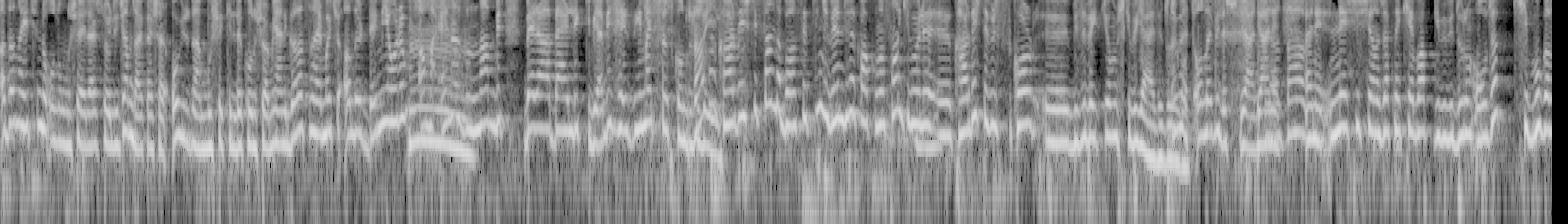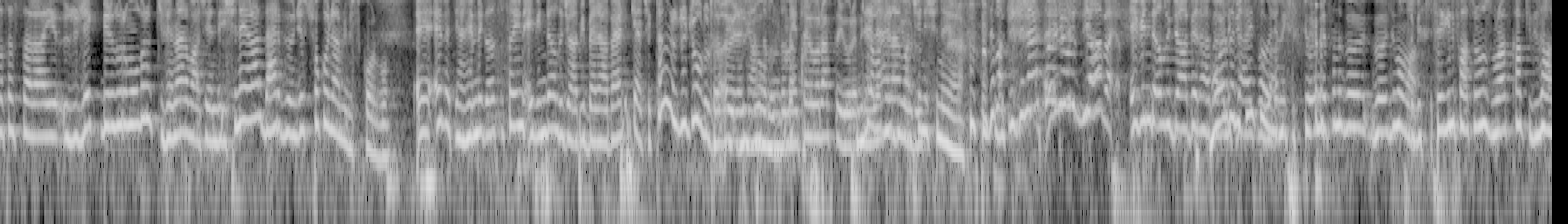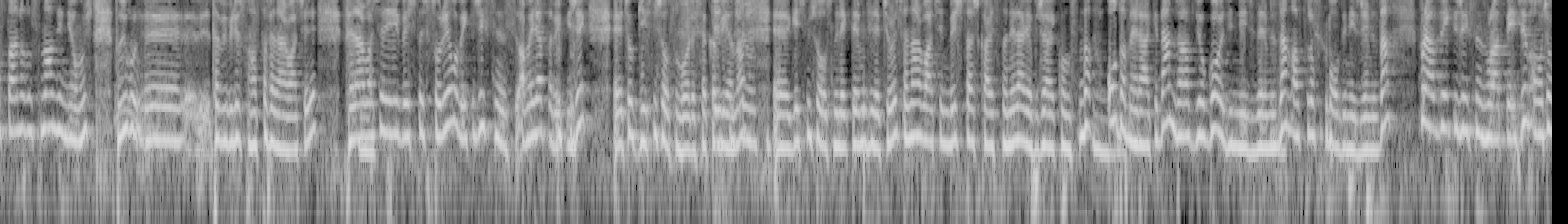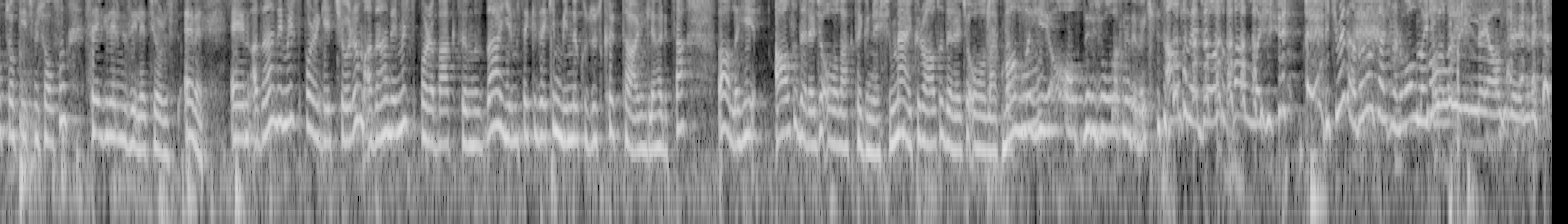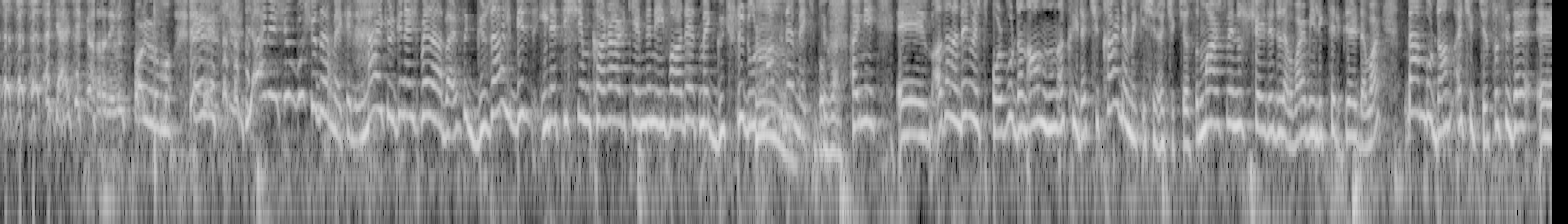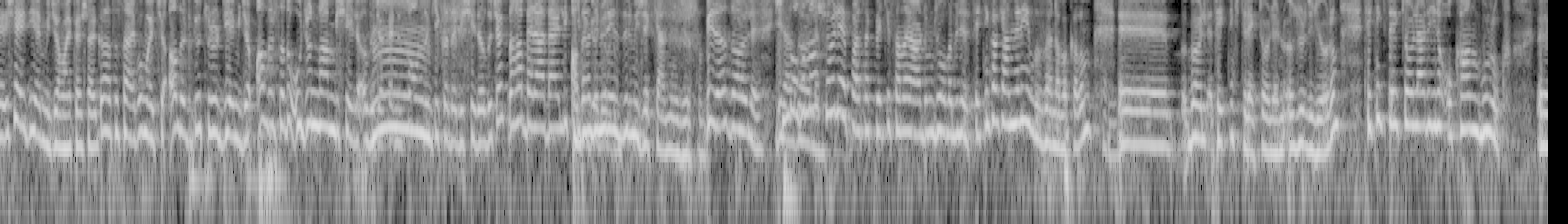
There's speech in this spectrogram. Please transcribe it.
Adana için de olumlu şeyler söyleyeceğim de arkadaşlar. O yüzden bu şekilde konuşuyorum. Yani Galatasaray maçı alır demiyorum ama en azından bir beraberlik gibi yani bir hezimet söz konusu Zaten değil. kardeşlikten de bahsettiğince benim direkt aklıma sanki böyle e, kardeş de bir skor e, bizi bekliyormuş gibi geldi Duygu. Evet olabilir. Yani, Yani biraz daha hani ne şiş yanacak ne kebap gibi bir durum olacak ki bu Galatasaray'ı üzecek bir durum olur ki Fenerbahçe'nin de işine yarar. Derbi öncesi çok önemli bir skor bu. Ee, evet yani hem de Galatasaray'ın evinde alacağı bir beraberlik gerçekten üzücü olur. Tabii üzücü olur. Mental olarak da yorabilir ama Fenerbahçe'nin işine yarar. Bize bak biz neler söylüyoruz ya. Evinde alacağı beraberlikler Bu arada bir şey falan. söylemek istiyorum. Lafını bö- böldüm ama sevgili patronumuz Murat Kapki bizi hastane odasından dinliyormuş. Duygu e, tabii biliyorsun hasta Fenerbahçeli. Fenerbahçe Beşiktaş'ı soruyor ama bekleyeceksiniz. Ameliyatla bekleyecek. E, çok geçmiş olsun bu arada şaka Geçmiş bir yana. olsun. E, geçmiş olsun dileklerimizi iletiyoruz. Fenerbahçe'nin Beşiktaş karşısında neler yapacağı konusunda o da merak eden Radyo Gol dinleyicilerimizden, Astrofutbol dinleyicilerimizden. Biraz bekleyeceksiniz Murat Beyciğim ama çok çok geçmiş olsun. Sevgilerimizi iletiyoruz. Evet. Ee, Adana Demirspor'a geçiyorum. Adana Demirspor'a baktığımızda 28 Ekim 1940 tarihli harita. Vallahi 6 derece Oğlak'ta güneşi. Merkür 6 derece Oğlak'ta. Vallahi 6 derece oğlak ne demek? 6 derece Oğlak vallahi. İçime de Adana kaçmadı. Vallahi vallahi. Vallahi billahi 6 derecede. Gerçek bir Adana Demirspor yorumu. Evet. Yani şu bu şu demek hani Merkür Güneş beraberse güzel bir iletişim, karar, kendini ifade etmek, güçlü durmak demek bu. güzel. Hani e, Adana Demirspor buradan alnının akıyla çıkar demek işin açıkçası. Mars Venüs şeyleri de var, birliktelikleri de var. Ben buradan açıkçası size e, şey diyemeyeceğim arkadaşlar. Galatasaray bu maçı alır götürür diyemeyeceğim. Alırsa da ucundan bir şeyle alacak. Hani son dakikada bir şeyle alacak. Daha beraberlik gibi Adana Demir ezdirmeyecek kendini diyorsun. Biraz öyle. Şimdi biraz o zaman öyle. şöyle yaparsak belki sana yardımcı olabiliriz. Teknik hakemlerin yıldızlarına bakalım. Ee, böyle teknik direktörlerin özür diliyorum. Teknik direktörlerde yine Okan Buruk. Ee,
